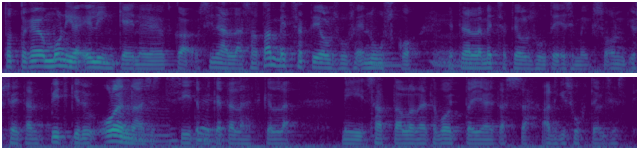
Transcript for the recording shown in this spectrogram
totta kai on monia elinkeinoja, jotka sinällään, sanotaan metsäteollisuus, en usko, mm. että tällä metsäteollisuuteen esimerkiksi on, jos ei tämä pitkity olennaisesti siitä, mikä tällä hetkellä, niin saattaa olla näitä voittajia tässä ainakin suhteellisesti.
